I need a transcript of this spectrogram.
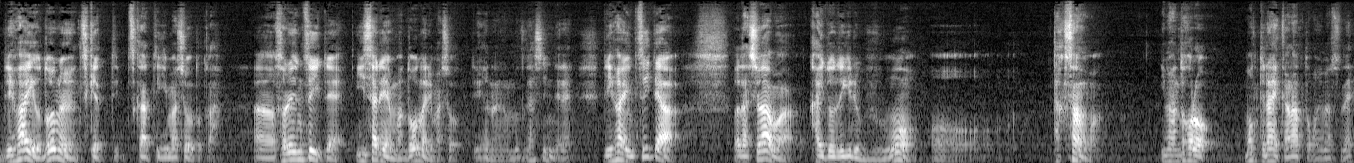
DeFiをどのようにつけて使っていきましょうとかあそれについてイーサリアムはどうなりましょうっていうふうなのが難しいんでね DeFiについては私はまあ回答できる部分をたくさんは今のところ持ってないかなと思いますね。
